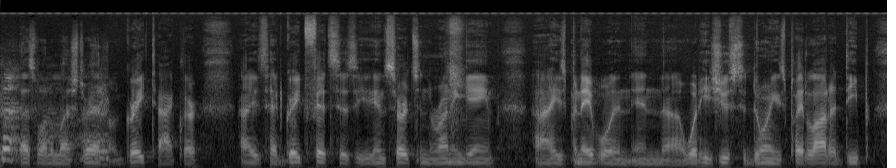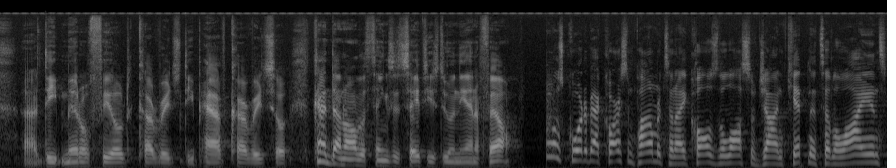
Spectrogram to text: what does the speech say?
that's one of my strengths. Great tackler. Uh, he's had great fits as he inserts in the running game. Uh, he's been able in, in uh, what he's used to doing. He's played a lot of deep, uh, deep middle field coverage, deep half coverage. So kind of done all the things that safeties do in the NFL. Bengals quarterback Carson Palmer tonight calls the loss of Jon Kitna to the Lions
